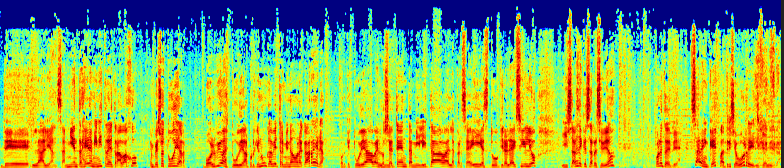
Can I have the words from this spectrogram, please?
de la Alianza. Mientras era ministra de Trabajo, empezó a estudiar. Volvió a estudiar porque nunca había terminado una carrera. Porque estudiaba en los 70, militaba, la perseguía, se tuvo que ir al exilio. ¿Y sabes de qué se recibió? Ponete de pie. ¿Saben qué es Patricia Bullrich? Ingeniera.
